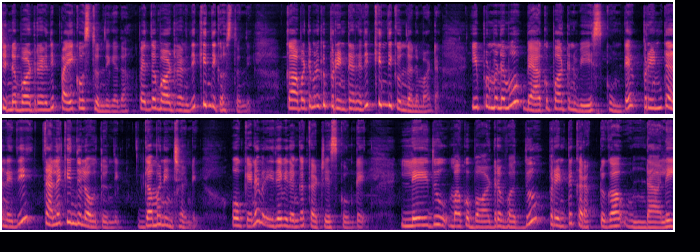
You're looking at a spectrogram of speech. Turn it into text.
చిన్న బార్డర్ అనేది పైకి వస్తుంది కదా పెద్ద బార్డర్ అనేది కిందికి వస్తుంది. కాబట్టి మనకి ప్రింట్ అనేది కిందికి ఉందన్నమాట. ఇప్పుడు మనము బ్యాక్ పార్ట్ని వేసుకుంటే ప్రింట్ అనేది తలకిందులు అవుతుంది. గమనించండి. ఓకేనా? ఇదే విధంగా కట్ చేసుకుంటే. లేదు మాకు బార్డర్ వద్దు ప్రింట్ కరెక్ట్గా ఉండాలి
